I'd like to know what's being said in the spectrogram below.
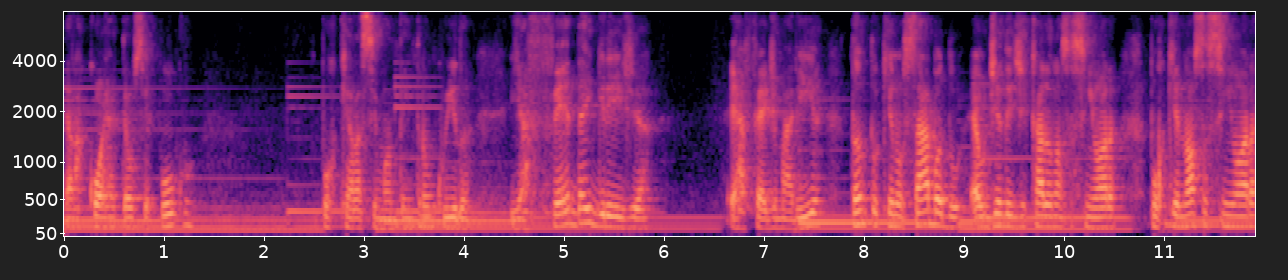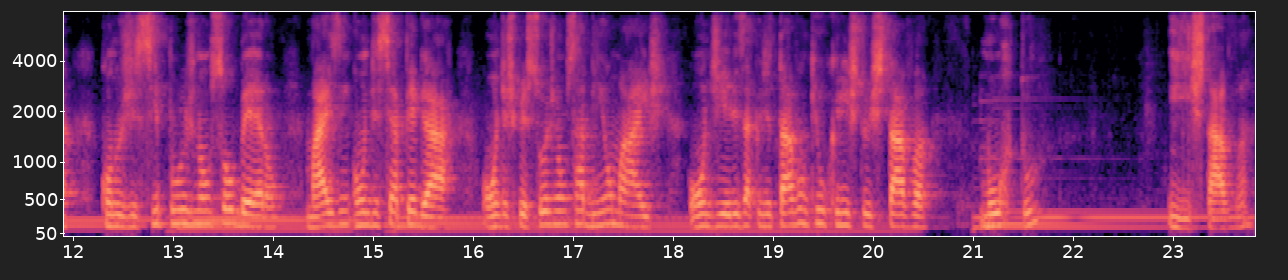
ela corre até o sepulcro, porque ela se mantém tranquila. E a fé da igreja é a fé de Maria, tanto que no sábado é o dia dedicado a Nossa Senhora, porque Nossa Senhora, quando os discípulos não souberam mais onde se apegar, onde as pessoas não sabiam mais, onde eles acreditavam que o Cristo estava morto e estava,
